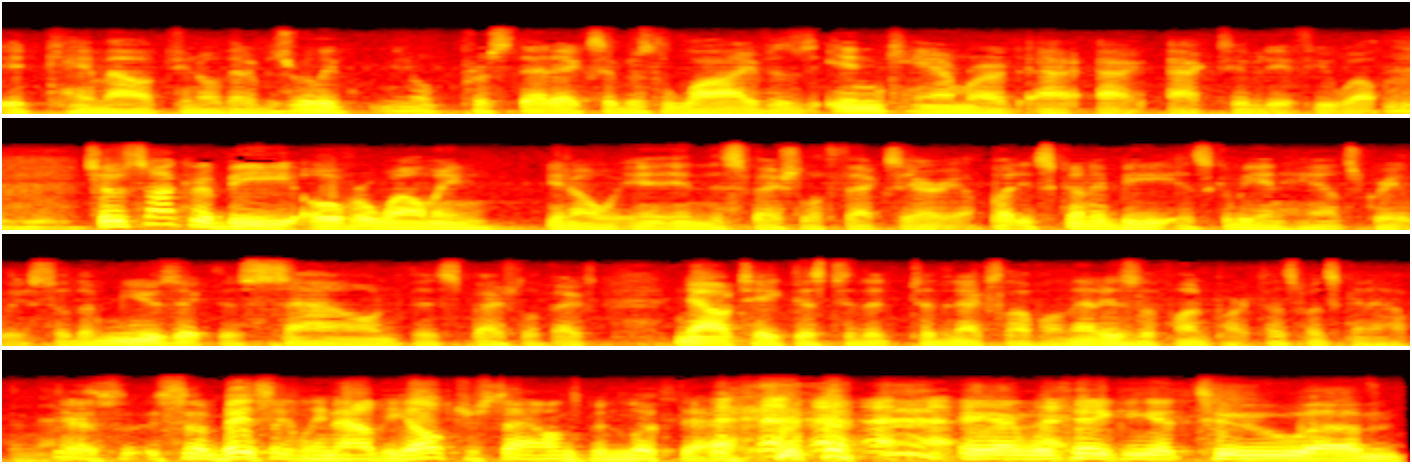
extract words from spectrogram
it came out, you know, that it was really, you know, prosthetics, it was live, it was in-camera activity, if you will. Mm -hmm. So it's not going to be overwhelming, you know, in, in, the special effects area, but it's going to be it's going to be enhanced greatly. So the music, the sound, the special effects now take this to the to the next level, and that is the fun part. That's what's going to happen next. Yes. So basically, now the ultrasound's been looked at, and we're taking it to. Um,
